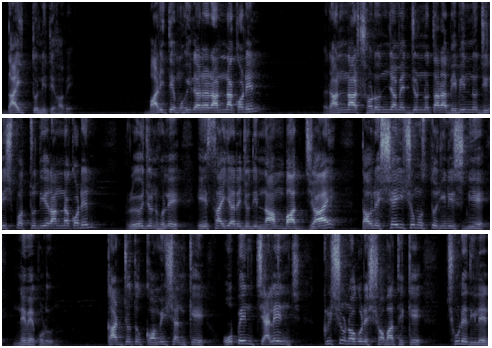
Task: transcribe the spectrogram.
দায়িত্ব নিতে হবে। বাড়িতে মহিলারা রান্না করেন, রান্নার সরঞ্জামের জন্য তারা বিভিন্ন জিনিসপত্র দিয়ে রান্না করেন প্রয়োজন হলে এসআইআরে যদি নাম বাদ যায়, তাহলে সেই সমস্ত জিনিস নিয়ে নেমে পড়ুন। কার্যত কমিশনকে ওপেন চ্যালেঞ্জ কৃষ্ণনগরের সভা থেকে ছুঁড়ে দিলেন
